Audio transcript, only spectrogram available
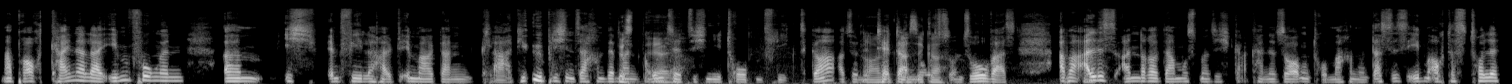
Man braucht keinerlei Impfungen. Ähm, ich empfehle halt immer dann klar die üblichen Sachen, wenn das, man grundsätzlich ja, ja. in die Tropen fliegt, gell? also eine ja, Tetanus und sowas. Aber alles andere, da muss man sich gar keine Sorgen drum machen. Und das ist eben auch das Tolle,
